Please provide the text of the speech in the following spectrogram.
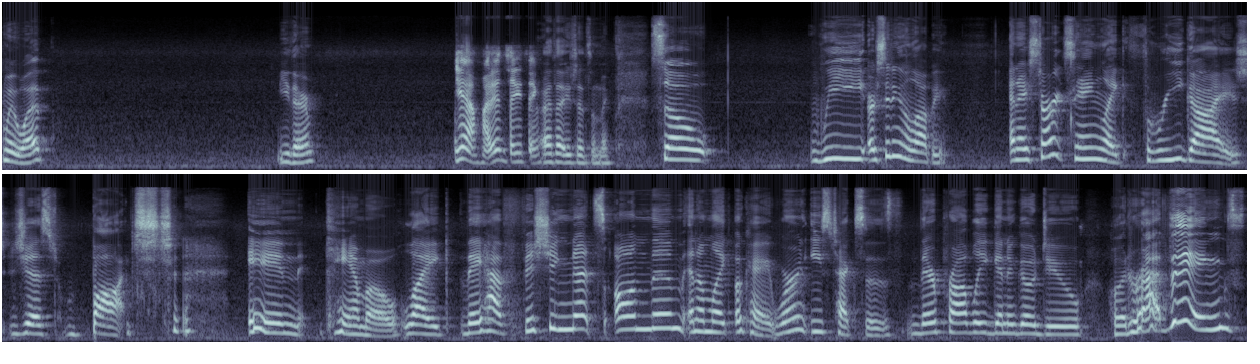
wait, what? You there? Yeah, I didn't say anything. I thought you said something. So we are sitting in the lobby, and I start saying like three guys just botched in camo. Like they have fishing nets on them, and I'm like, okay, we're in East Texas. They're probably gonna go do hood rat things.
